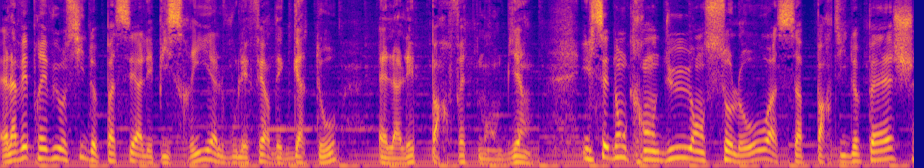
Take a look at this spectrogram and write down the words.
Elle avait prévu aussi de passer à l'épicerie. Elle voulait faire des gâteaux elle allait parfaitement bien. Il s'est donc rendu en solo à sa partie de pêche.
